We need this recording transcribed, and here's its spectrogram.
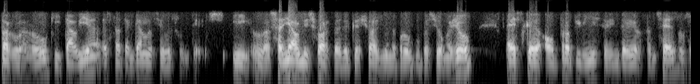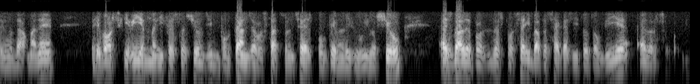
per la raó que Itàlia està tancant les seves fronteres. I la senyal més forta de que això és una preocupació major és que el propi ministre d'Interior francès, el senyor Darmanin, llavors que hi havia manifestacions importants a l'estat francès pel tema de jubilació, es va desplaçar i va passar quasi tot el dia a Barcelona.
